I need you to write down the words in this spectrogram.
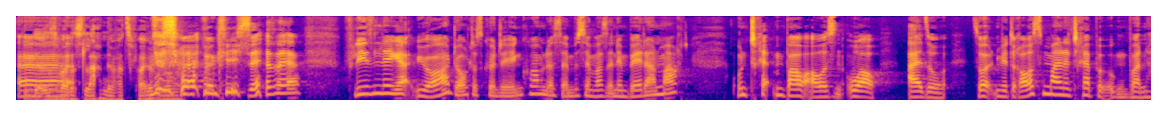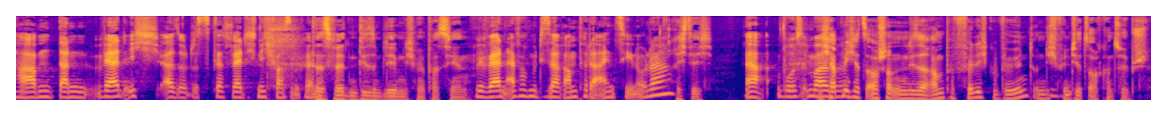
Das Äh, war das Lachen der Verzweiflung. das war wirklich sehr, sehr. Fliesenleger, ja, doch, das könnte hinkommen, dass er ein bisschen was in den Bädern macht. Und Treppenbau außen. Wow. Also, sollten wir draußen mal eine Treppe irgendwann haben, dann werde ich, also das, das werde ich nicht fassen können. Das wird in diesem Leben nicht mehr passieren. wir werden einfach mit dieser Rampe da einziehen, oder? Richtig. Ja, wo es immer. Ich habe so- mich jetzt auch schon an diese Rampe völlig gewöhnt und ich finde die jetzt auch ganz hübsch.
